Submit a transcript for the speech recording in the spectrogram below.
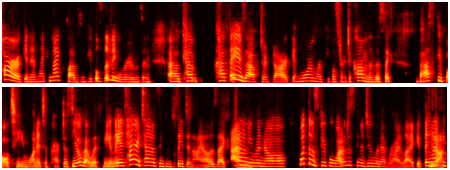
park and in like nightclubs and people's living rooms and uh, ca- cafes after dark. And more and more people started to come. And then this like basketball team wanted to practice yoga with me. And the entire time I was in complete denial. I was like, I don't mm. even know what those people want. I'm just going to do whatever I like. If they yeah. like it,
